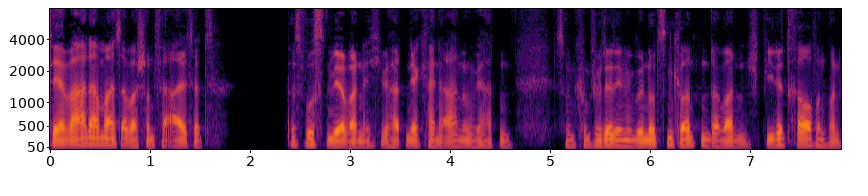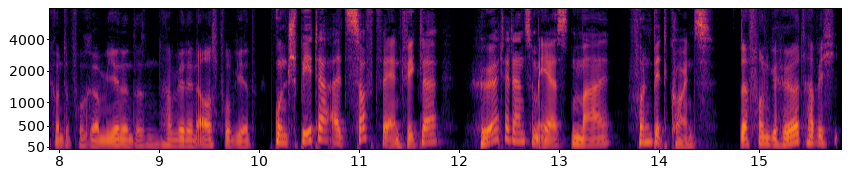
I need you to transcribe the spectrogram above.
Der war damals aber schon veraltet. Das wussten wir aber nicht. Wir hatten ja keine Ahnung. Wir hatten so einen Computer, den wir benutzen konnten. Da waren Spiele drauf und man konnte programmieren und dann haben wir den ausprobiert. Und später als Softwareentwickler hört er dann zum ersten Mal von Bitcoins. Davon gehört habe ich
